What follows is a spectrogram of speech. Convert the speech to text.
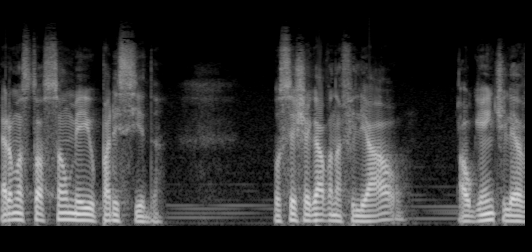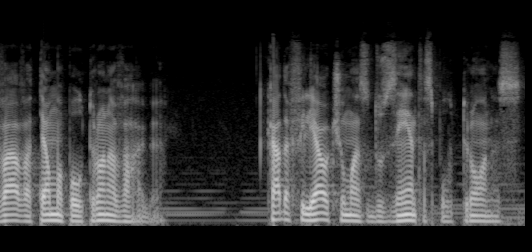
Era uma situação meio parecida. Você chegava na filial, alguém te levava até uma poltrona vaga. Cada filial tinha umas 200 poltronas,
